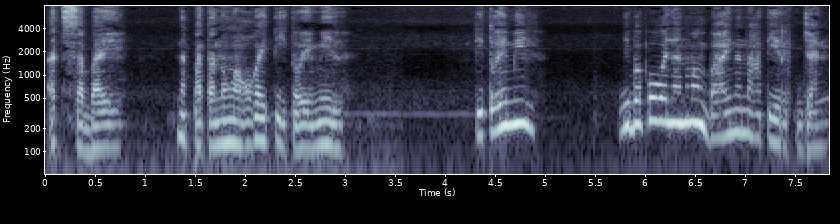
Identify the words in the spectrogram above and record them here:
at sabay napatanong ako kay Tito Emil. Tito Emil, di ba po wala namang bahay na nakatirik dyan?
